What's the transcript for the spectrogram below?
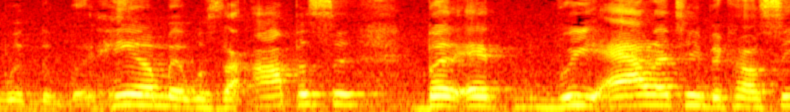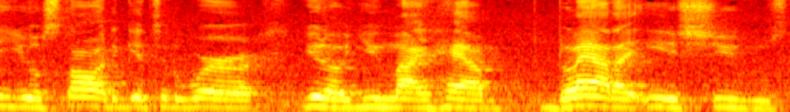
with, with him? It was the opposite, but at reality, because see, you'll start to get to the where you know you might have bladder issues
